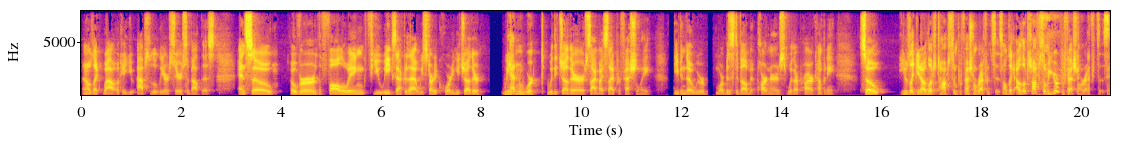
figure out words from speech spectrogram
And I was like, wow, okay, you absolutely are serious about this. And so over the following few weeks after that, we started courting each other. We hadn't worked with each other side by side professionally, even though we were more business development partners with our prior company. So he was like, you know, I'd love to talk to some professional references. And I was like, I'd love to talk to some of your professional references.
